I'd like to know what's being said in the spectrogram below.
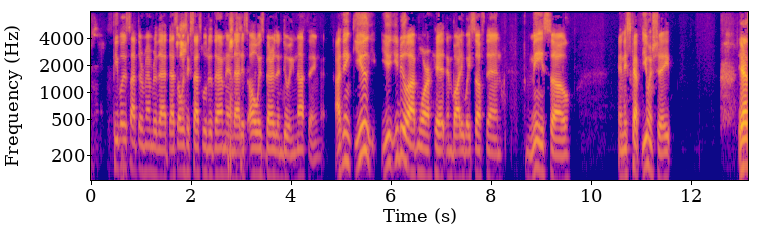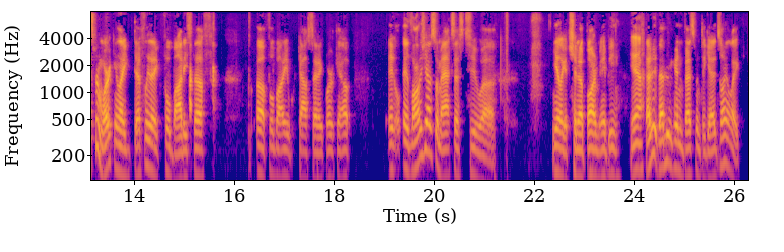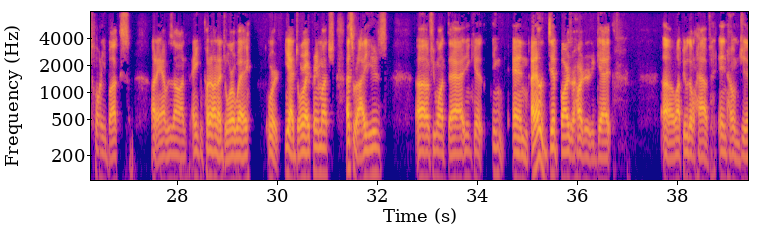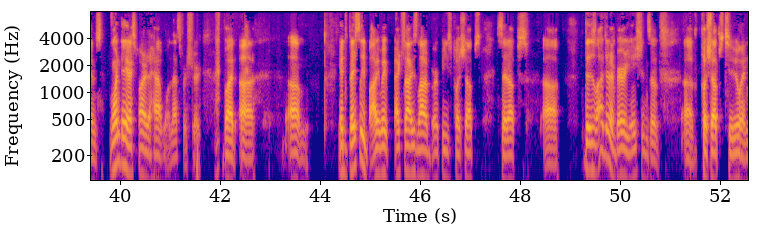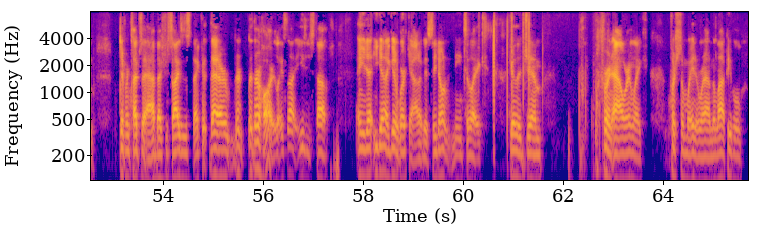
people just have to remember that that's always accessible to them and that it's always better than doing nothing. I think you you you do a lot more HIIT and body weight stuff than me, so and it's kept you in shape. Yeah, it's been working. Like definitely like full body stuff, uh, full body calisthenic workout. It, as long as you have some access to, uh, you know, like a chin up bar, maybe. Yeah, that'd be, that'd be a good investment to get. It's only like twenty bucks on Amazon, and you can put it on a doorway or yeah, doorway pretty much. That's what I use. Uh, if you want that, you can get you can, and I know dip bars are harder to get. Uh, a lot of people don't have in-home gyms. One day I aspire to have one, that's for sure. But uh, um, it's basically body weight exercise, a lot of burpees, push-ups, sit-ups. Uh, there's a lot of different variations of uh, push-ups too, and different types of ab exercises that could, that are they're, they're hard. Like it's not easy stuff and you you get a good workout out of it. So you don't need to like go to the gym for an hour and like push some weight around. A lot of people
